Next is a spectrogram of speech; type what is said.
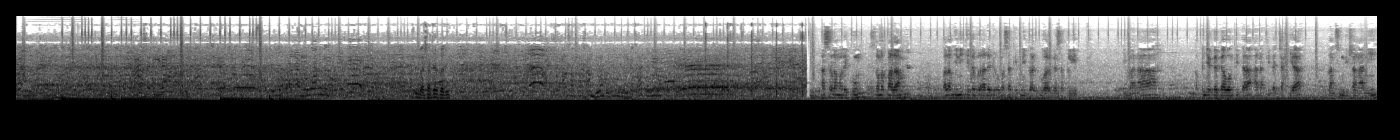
¿eh? Itu nggak sadar berarti. Assalamualaikum, selamat malam. Malam ini kita berada di Rumah Sakit Mitra Keluarga Satelit, di mana penjaga gawang kita, anak kita Cahya, langsung ditangani,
